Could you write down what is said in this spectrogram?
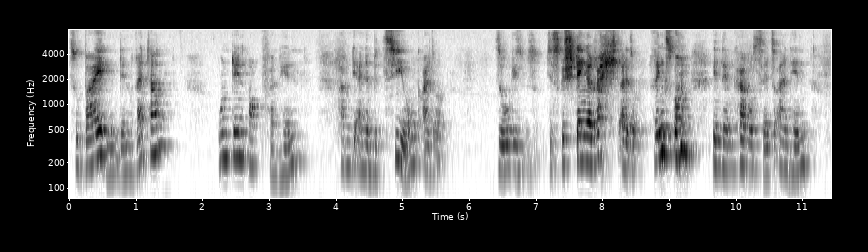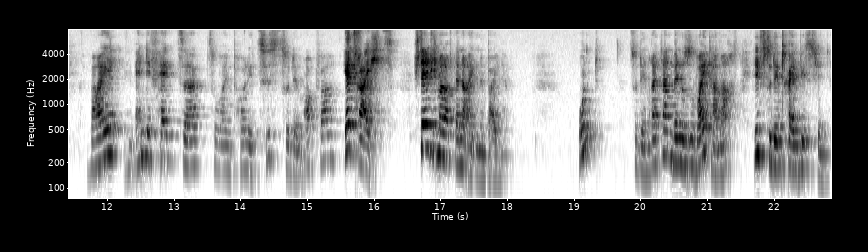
zu beiden, den Rettern und den Opfern hin, haben die eine Beziehung, also so die, das Gestänge reicht also ringsum in dem Karussell zu allen hin, weil im Endeffekt sagt so ein Polizist zu dem Opfer, jetzt reicht's, stell dich mal auf deine eigenen Beine. Und zu den Rettern, wenn du so weitermachst, hilfst du dem kein bisschen.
